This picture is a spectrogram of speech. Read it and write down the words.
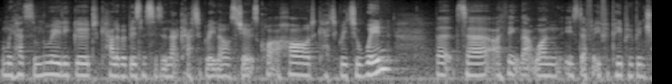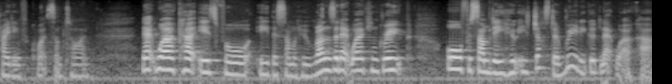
and we had some really good caliber businesses in that category last year. It's quite a hard category to win, but uh, I think that one is definitely for people who've been trading for quite some time. Networker is for either someone who runs a networking group or for somebody who is just a really good networker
